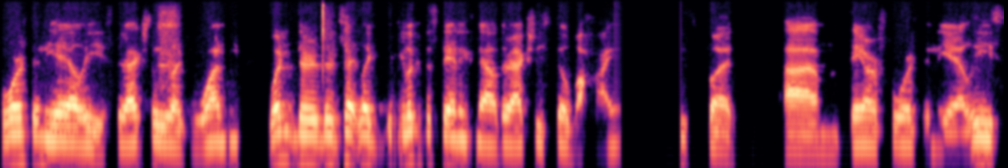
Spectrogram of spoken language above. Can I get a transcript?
fourth in the AL East. They're actually like one one they're they're te- like if you look at the standings now, they're actually still behind, but um, they are fourth in the AL East.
